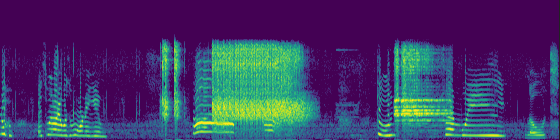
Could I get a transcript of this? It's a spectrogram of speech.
No. I swear I was warning him. Ah! Don't. Family. Load.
